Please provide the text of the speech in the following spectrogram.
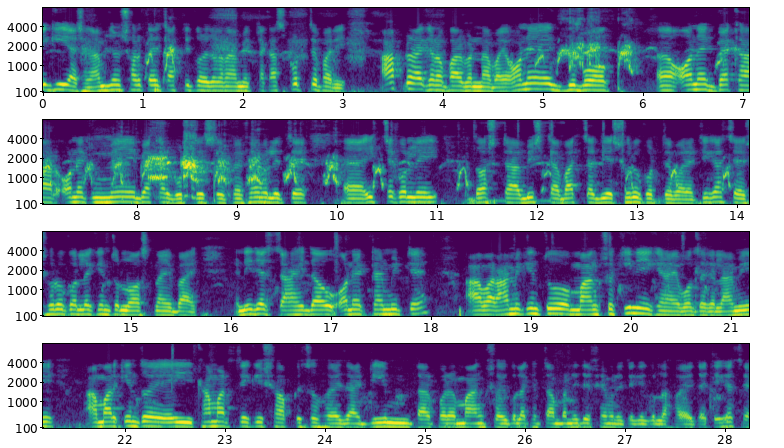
এগিয়ে আসেন। আমি যখন সরকারি চাকরি করে, যখন আমি একটা কাজ করতে পারি, আপনারা কেন পারবেন না ভাই? অনেক যুবক অনেক বেকার, অনেক মেয়ে বেকার ঘুরতেছে ফ্যামিলিতে ইচ্ছে করলেই দশটা, বিশটা বাচ্চা দিয়ে শুরু করতে পারে, ঠিক আছে? শুরু করলে কিন্তু লস নাই ভাই নিজের চাহিদাও অনেকটা মিটে। আবার আমি কিন্তু মাংস কিনেই কেনাই বলতে গেলে। আমি, আমার কিন্তু এই খামার থেকে সব কিছু হয়ে যায়। ডিম, তারপরে মাংস, এগুলো কিন্তু আমরা নিজের ফ্যামিলি থেকে এগুলো হয়ে যায়, ঠিক আছে?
